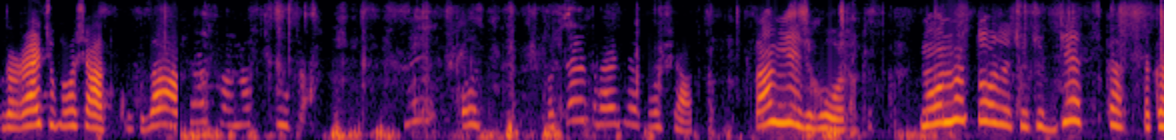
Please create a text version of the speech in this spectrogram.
третю площадку. Зараз у нас тут. Оце третя площадка. Там є горка. Но вона теж чуть-чуть детська, така.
